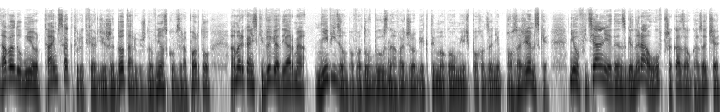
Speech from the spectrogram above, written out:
A według New York Timesa, który twierdzi, że dotarł już do wniosków z raportu, amerykański wywiad i armia nie widzą powodów, by uznawać, że obiekty mogą mieć pochodzenie pozaziemskie. Nieoficjalnie jeden z generałów przekazał gazecie,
